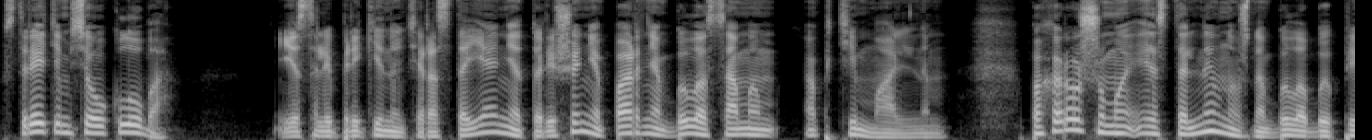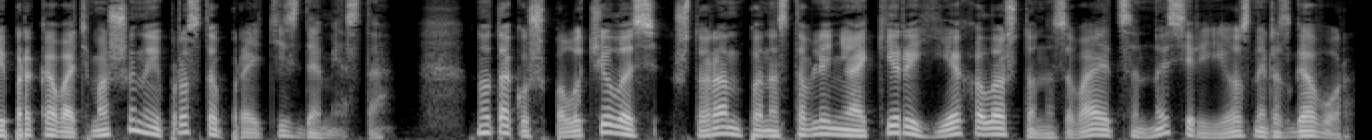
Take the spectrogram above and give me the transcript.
«Встретимся у клуба». Если прикинуть расстояние, то решение парня было самым оптимальным. По-хорошему и остальным нужно было бы припарковать машины и просто пройтись до места. Но так уж получилось, что Ран по наставлению Акиры ехала, что называется, на серьезный разговор.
